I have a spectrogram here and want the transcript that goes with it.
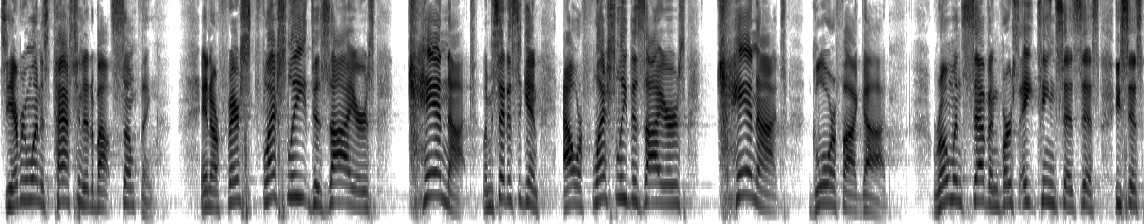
See, everyone is passionate about something. And our fleshly desires cannot, let me say this again, our fleshly desires cannot glorify God. Romans 7, verse 18 says this He says,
